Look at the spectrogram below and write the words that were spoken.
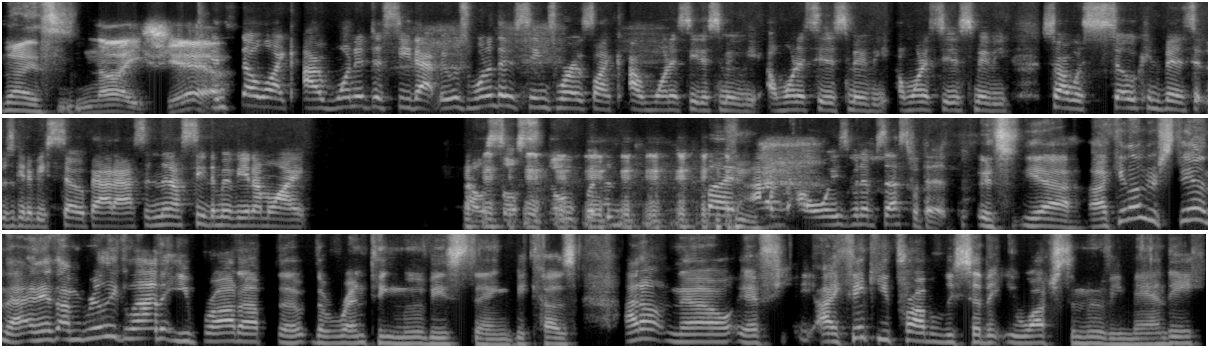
Nice. Nice, yeah. and so like i wanted to see that it was one of those things where it's like i want to see this movie i want to see this movie i want to see this movie so i was so convinced it was going to be so badass and then i see the movie and i'm like that was so stupid but i've always been obsessed with it It's yeah, I can understand that, and I'm really glad that you brought up the the renting movies thing because I don't know if I think you probably said that you watched the movie Mandy.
